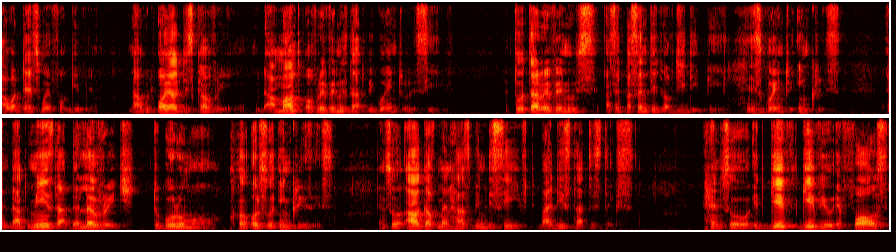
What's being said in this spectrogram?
our debts were forgiven. Now, with oil discovery, with the amount of revenues that we're going to receive, total revenues as a percentage of GDP is going to increase. And that means that the leverage to borrow more also increases. And so our government has been deceived by these statistics. And so it gives give you a false,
